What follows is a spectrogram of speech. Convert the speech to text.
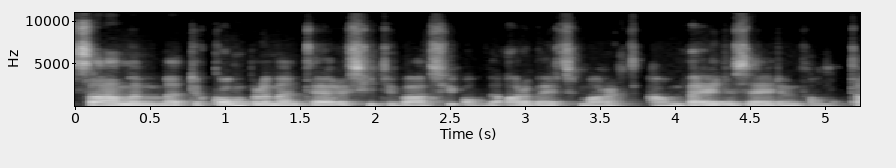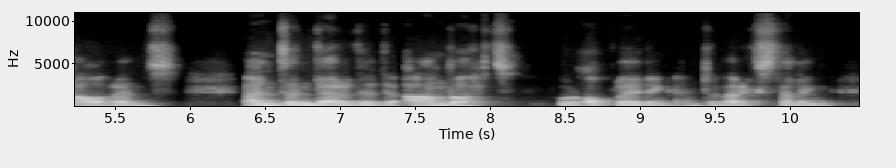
samen met de complementaire situatie op de arbeidsmarkt aan beide zijden van de taalgrens, en ten derde, de aandacht voor opleiding en tewerkstelling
